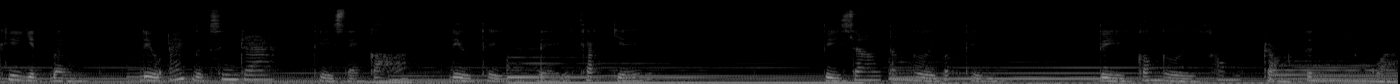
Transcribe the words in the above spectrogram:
Khi dịch bệnh điều ác được sinh ra thì sẽ có điều thiện để khắc chế. Vì sao tâm người bất thiện? Vì con người không tròn tin nhân quả.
